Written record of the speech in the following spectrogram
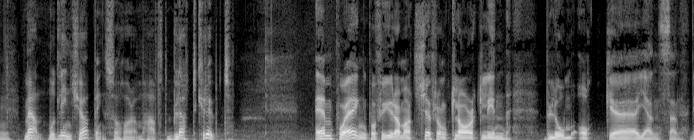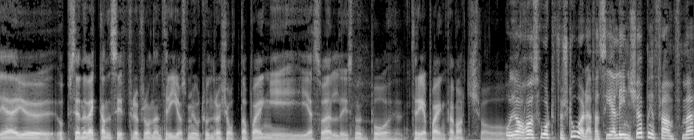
Mm. Men mot Linköping så har de haft blött krut. En poäng på fyra matcher från Clark, Lindblom och eh, Jensen. Det är ju uppseendeväckande siffror från en trio som gjort 128 poäng i, i SHL. Det är snudd på tre poäng per match. Och, och jag har svårt att förstå det. För att se Linköping framför mig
